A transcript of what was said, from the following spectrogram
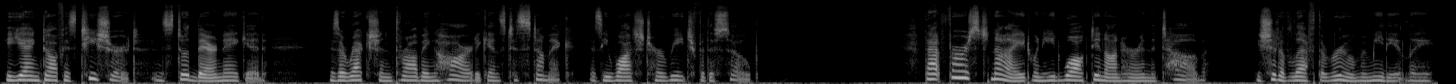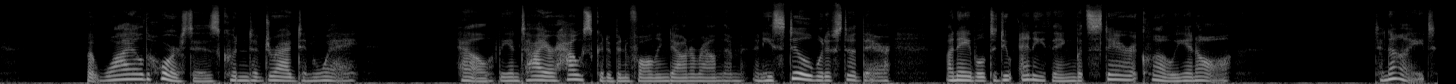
He yanked off his t shirt and stood there naked, his erection throbbing hard against his stomach as he watched her reach for the soap. That first night when he'd walked in on her in the tub, he should have left the room immediately. But wild horses couldn't have dragged him away. Hell, the entire house could have been falling down around them, and he still would have stood there, unable to do anything but stare at Chloe in awe. Tonight,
